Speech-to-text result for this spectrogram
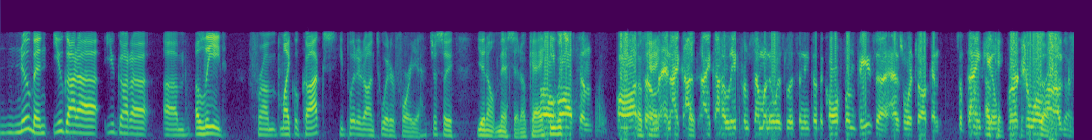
Newman. You got a you got a um a lead from Michael Cox. He put it on Twitter for you, just so you don't miss it. Okay. Oh, he was, awesome, awesome! Okay. And I got I got a lead from someone who was listening to the call from Visa as we're talking. So thank you. Okay, Virtual good, hugs. good.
